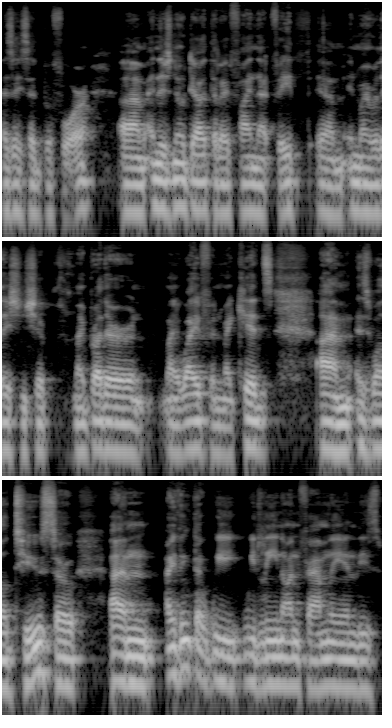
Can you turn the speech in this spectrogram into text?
as I said before. Um, and there's no doubt that I find that faith um, in my relationship my brother and my wife and my kids um, as well too. So um, I think that we we lean on family in these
